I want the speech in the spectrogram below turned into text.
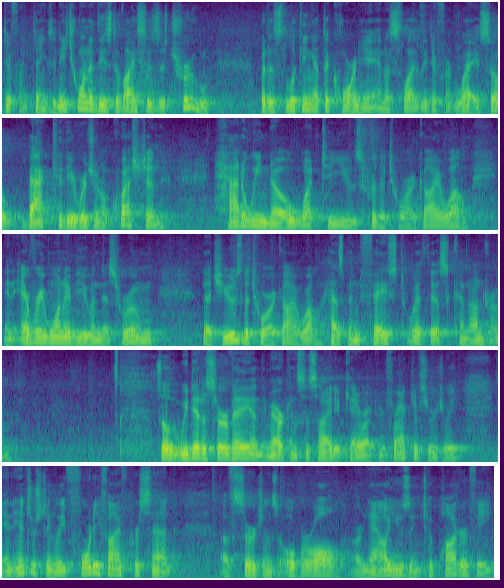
different things. And each one of these devices is true, but it's looking at the cornea in a slightly different way. So back to the original question, how do we know what to use for the toric IOL? And every one of you in this room that's used the toric IOL has been faced with this conundrum. So we did a survey in the American Society of Cataract and Refractive Surgery, and interestingly, 45% of surgeons overall are now using topography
